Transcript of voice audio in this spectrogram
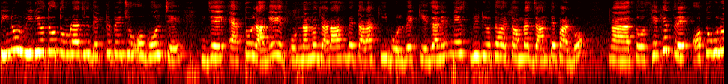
টিনুর ভিডিওতেও তোমরা আজকে দেখতে পেয়েছ, ও বলছে যে এত লাগেজ অন্যান্য যারা আসবে তারা কি বলবে, কে জানে? নেক্সট ভিডিওতে হয়তো আমরা জানতে পারব। তো সেক্ষেত্রে অতগুলো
